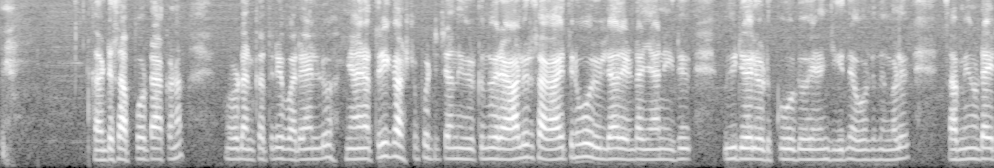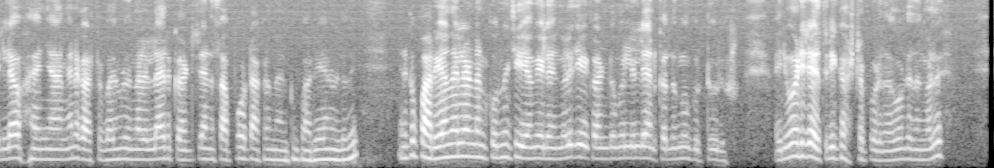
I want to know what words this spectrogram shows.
കണ്ട് സപ്പോർട്ടാക്കണം നിങ്ങളോട് എനിക്ക് അത്രയും പറയാനുള്ളൂ. ഞാൻ അത്രയും കഷ്ടപ്പെട്ടിട്ടാണ് കേൾക്കുന്നത്. ഒരാളൊരു സഹായത്തിന് പോലും ഇല്ലാതെ ഉണ്ടാ ഞാൻ ഇത് വീഡിയോയിൽ എടുക്കുകയും ചെയ്യുന്നത്. അതുകൊണ്ട് നിങ്ങൾ സമയം എല്ലാം ഞാൻ അങ്ങനെ കഷ്ടപ്പെടുമ്പോൾ നിങ്ങളെല്ലാവരും കണ്ടിട്ട് എന്നെ സപ്പോർട്ടാക്കണം എനിക്ക് പറയാനുള്ളത്. എനിക്ക് പറയാമെന്നല്ലാണ്ട് എനിക്കൊന്നും ചെയ്യാൻ കഴിയില്ല. നിങ്ങൾ കണ്ടുകൊള്ളില്ല എനിക്കെന്തെങ്കിലും കിട്ടുമല്ലോ അതിന് വേണ്ടിയിട്ട് അത്രയും കഷ്ടപ്പെടുന്നത്. അതുകൊണ്ട് നിങ്ങൾ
